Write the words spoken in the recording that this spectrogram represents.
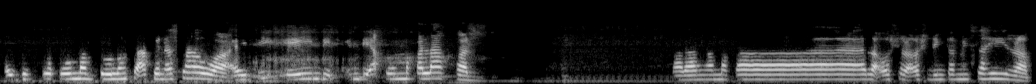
Ay, gusto ko magtulong sa akin asawa. Ay, di, eh, hindi, hindi ako makalakad. Para nga makaraos-raos din kami sa hirap.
